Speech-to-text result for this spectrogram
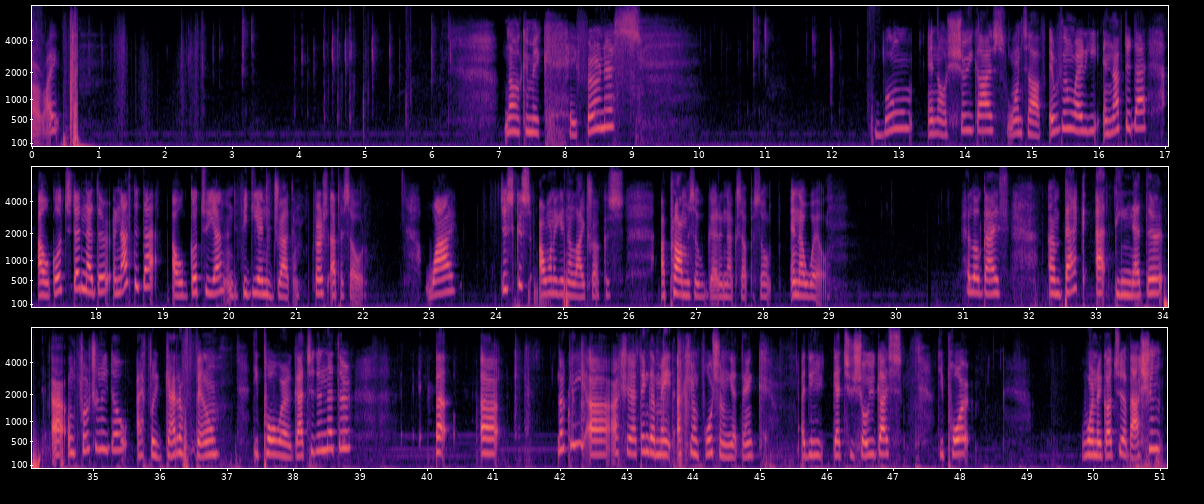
Alright. Now I can make a furnace. Boom. And I'll show you guys once I have everything ready. And after that, I'll go to the nether. And after that, I'll go to Yen and defeat the Ender Dragon. First episode. Why? Just because I want to get in a Elytra. Because I promise I will get a next episode. And I will. Hello guys, I'm back at the nether. Uh, unfortunately though, I forgot to film the part where I got to the nether. But, uh, luckily, uh, actually I think I made, actually unfortunately I think, I didn't get to show you guys the port when I got to the bastion.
